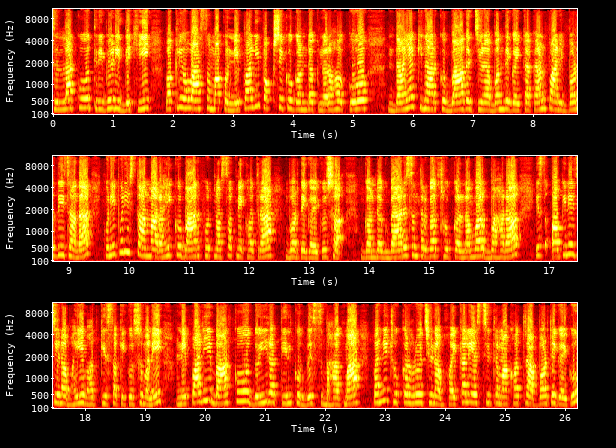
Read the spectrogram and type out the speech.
जिल्लाको त्रिवेणीदेखि पक्लिहोवासम्मको नेपाली पक्षको गण्डक नरहको दायाँ किनारको बाँध चिर्ण बन्दै गएका कारण पानी बढ्दै जाँदा कुनै पनि स्थानमा रहेको बाँध फुट्न सक्ने खतरा बढ्दै गएको छ। गण्डक ब्यारेज अन्तर्गत ठोक्कर नम्बर बाह्र यस अघि नै जीर्ण भई भत्किसकेको छ भने नेपाली बाँधको दुई र तीनको बीच भागमा पर्ने ठोक्करहरू जीर्ण भएकाले यस क्षेत्रमा खतरा बढ्दै गएको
